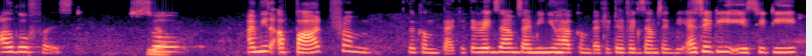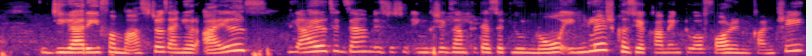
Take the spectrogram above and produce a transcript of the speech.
I'll go first. So, I mean, apart from the competitive exams, I mean, you have competitive exams like the SAT, ACT, GRE for masters, and your IELTS. The IELTS exam is just an English exam to test that you know English because you're coming to a foreign country.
